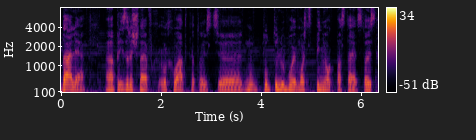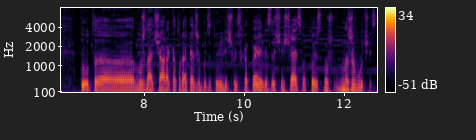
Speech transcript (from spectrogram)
Далее, э, призрачная хватка, то есть, ну, тут любой, можете пенек поставить, то есть, Тут э, нужна чара, которая опять же будет увеличивать хп или защищать, вот, то есть ну, на живучесть.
